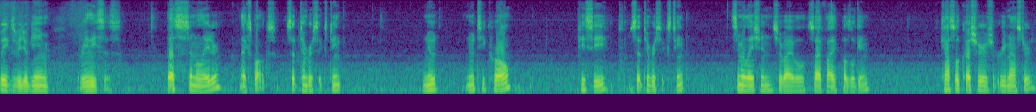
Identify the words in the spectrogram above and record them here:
week's video game releases Bus Simulator, Xbox, September 16th. New Newty Crawl, PC, September 16th. Simulation, survival, sci fi puzzle game. Castle Crashers Remastered,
